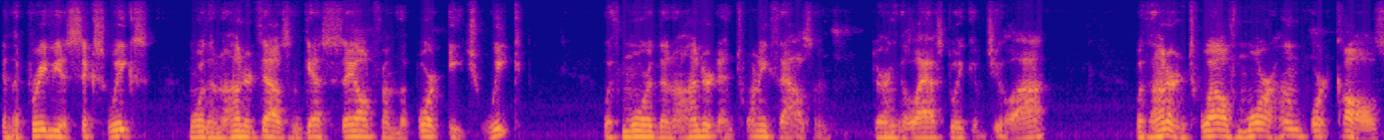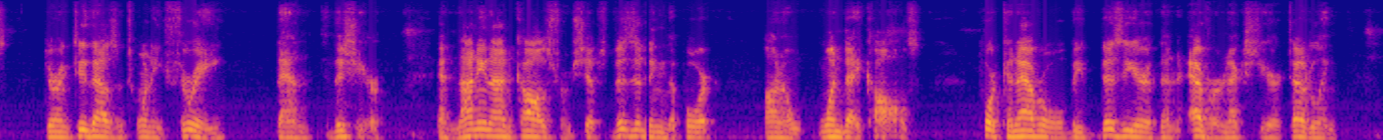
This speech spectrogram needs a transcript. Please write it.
In the previous six weeks, more than 100,000 guests sailed from the port each week, with more than 120,000 during the last week of July, with 112 more home port calls during 2023 than this year, and 99 calls from ships visiting the port on a one day calls. Port Canaveral will be busier than ever next year, totaling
